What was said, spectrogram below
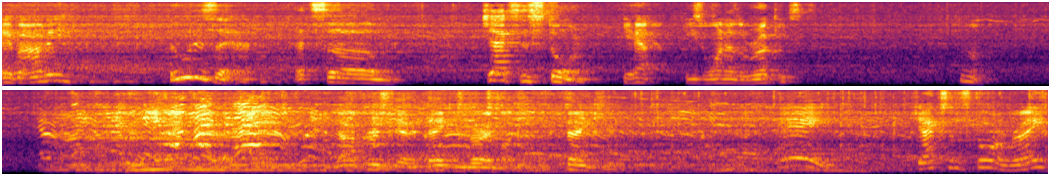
Hey, Bobby, who is that? That's, um, Jackson Storm. Yeah, he's one of the rookies. No, I appreciate it. Thank you very much. Thank you. Hey, Jackson Storm, right?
